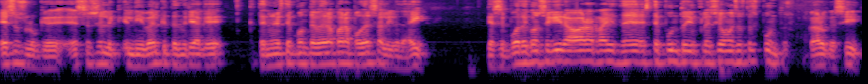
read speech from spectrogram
Eso es lo que, eso es el, el nivel que tendría que tener este Pontevedra para poder salir de ahí. ¿Que se puede conseguir ahora a raíz de este punto de inflexión, esos tres puntos? Claro que sí.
